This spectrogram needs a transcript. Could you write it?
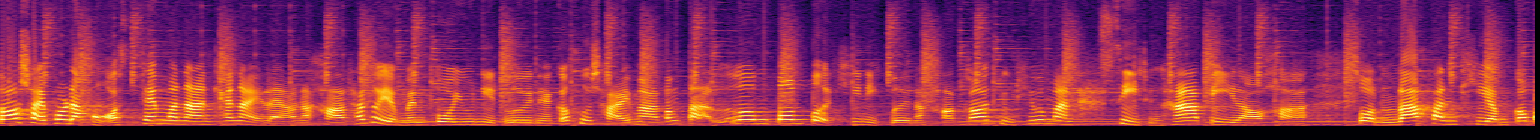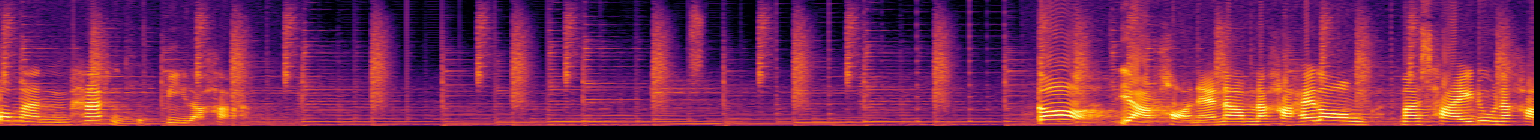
ก็ใช้ Product ของ Ostem มานานแค่ไหนแล้วนะคะ ถ้าเกิดอย่างเป็นตัวยูนิตเลยเนี่ยก็คือใช้มาตั้งแต่เริ่มต้นเปิดคลินิกเลยนะคะ ก็อยู่ที่ประมาณ 4-5 ปีแล้วค่ะ ส่วนรากฟันเทียมก็ประมาณ 5-6 ปีแล้วค่ะก็อยากขอแนะนำนะคะ ให้ลองมาใช้ดูนะคะ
